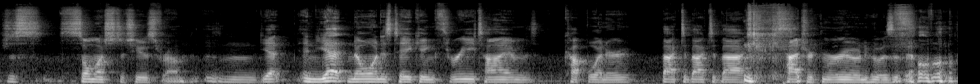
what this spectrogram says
Just so much to choose from, and yet and yet no one is taking three-time Cup winner back to back to back Patrick Maroon, who is available.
